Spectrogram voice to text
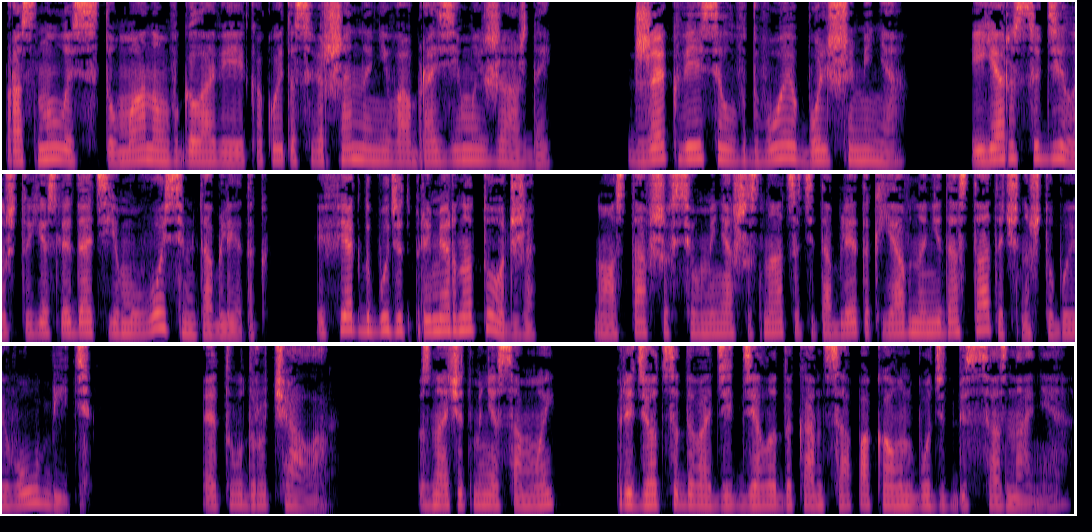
Проснулась с туманом в голове и какой-то совершенно невообразимой жаждой. Джек весил вдвое больше меня. И я рассудила, что если дать ему восемь таблеток, эффект будет примерно тот же, но оставшихся у меня 16 таблеток явно недостаточно, чтобы его убить. Это удручало. Значит, мне самой придется доводить дело до конца, пока он будет без сознания.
